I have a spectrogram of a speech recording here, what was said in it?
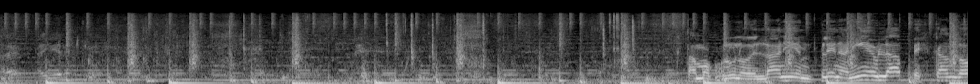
A ver, ahí viene. Estamos con uno del Dani en plena niebla, pescando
